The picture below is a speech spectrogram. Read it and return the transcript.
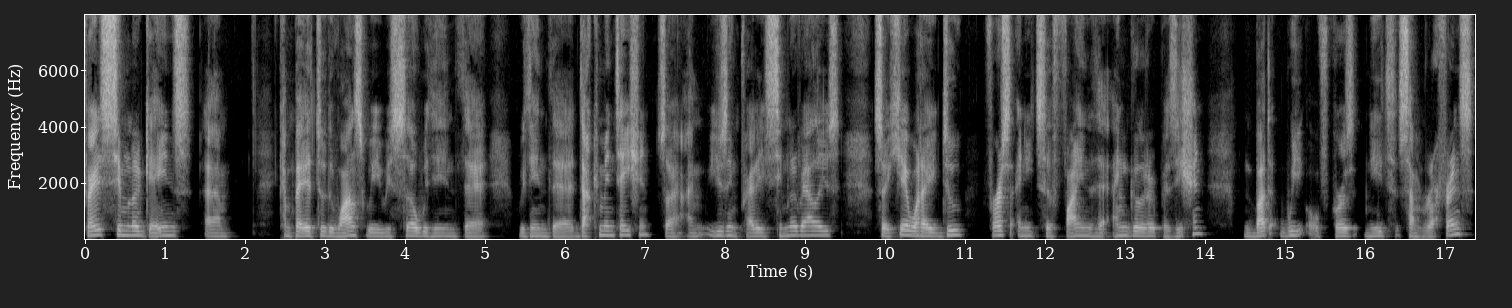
very similar gains um, compared to the ones we, we saw within the within the documentation. So I'm using pretty similar values. So here what I do First, I need to find the angular position, but we of course need some reference.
